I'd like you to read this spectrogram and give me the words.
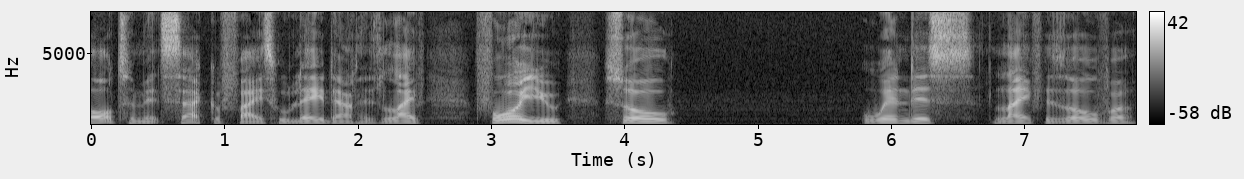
ultimate sacrifice who laid down his life for you. So when this life is over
